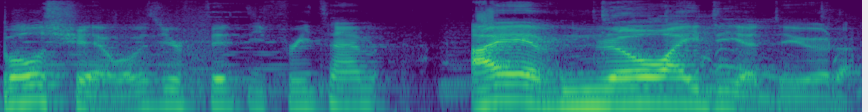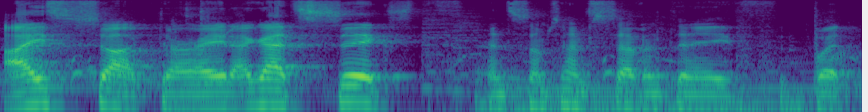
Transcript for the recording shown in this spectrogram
Bullshit, what was your 50 free time? I have no idea, dude. I sucked, all right? I got sixth and sometimes seventh and eighth, but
